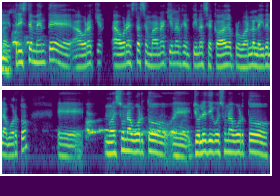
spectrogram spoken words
Eh, tristemente, ahora, ahora esta semana aquí en Argentina se acaba de aprobar la ley del aborto. no es un aborto, yo les digo, es un aborto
